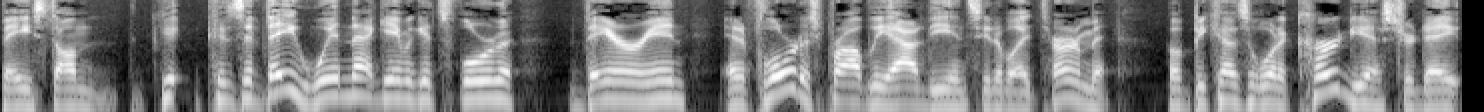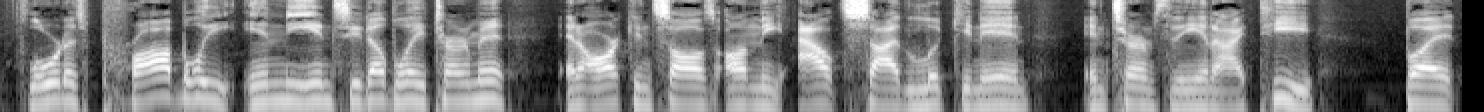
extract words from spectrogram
based on. Because if they win that game against Florida, they're in. And Florida's probably out of the NCAA tournament. But because of what occurred yesterday, Florida's probably in the NCAA tournament, and Arkansas is on the outside looking in in terms of the NIT. But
